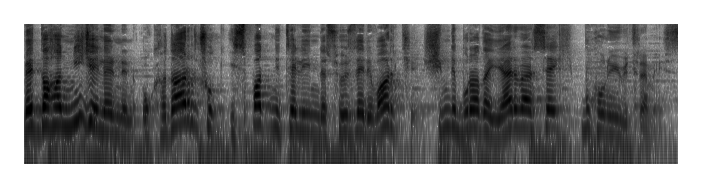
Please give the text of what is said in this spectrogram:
ve daha nicelerinin o kadar çok ispat niteliğinde sözleri var ki şimdi burada yer versek bu konuyu bitiremeyiz.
